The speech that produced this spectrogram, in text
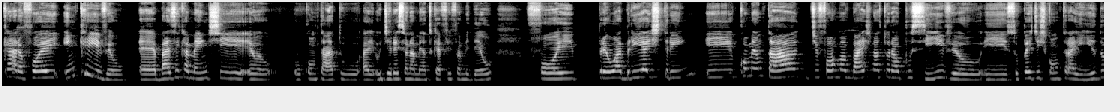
Cara, foi incrível. É, basicamente, eu, o contato, o direcionamento que a FIFA me deu foi para eu abrir a stream e comentar de forma mais natural possível e super descontraído.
